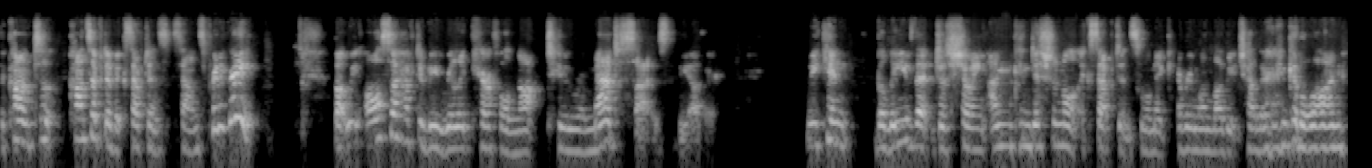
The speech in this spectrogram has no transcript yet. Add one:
The con- concept of acceptance sounds pretty great, but we also have to be really careful not to romanticize the other. We can believe that just showing unconditional acceptance will make everyone love each other and get along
